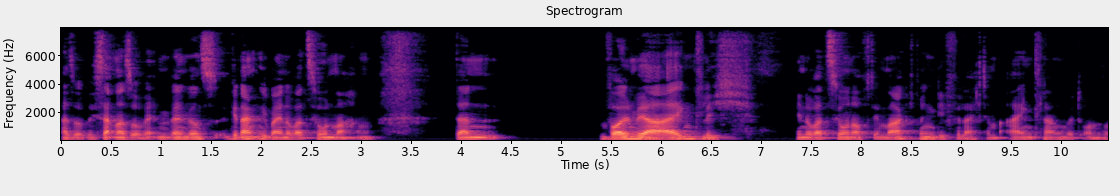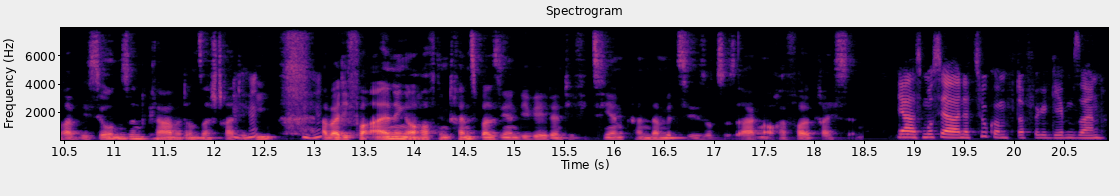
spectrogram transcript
Also ich sag mal so, wenn, wenn wir uns Gedanken über Innovation machen, dann wollen wir eigentlich Innovationen auf den Markt bringen, die vielleicht im Einklang mit unserer Vision sind, klar, mit unserer Strategie, mhm. Mhm. aber die vor allen Dingen auch auf den Trends basieren, die wir identifizieren können, damit sie sozusagen auch erfolgreich sind. Ja, es muss ja eine Zukunft dafür gegeben sein.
